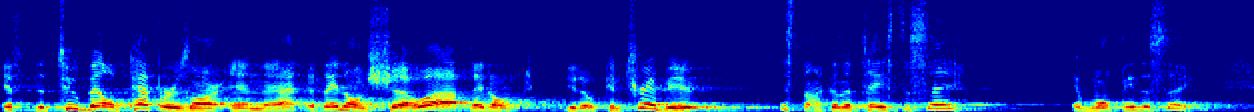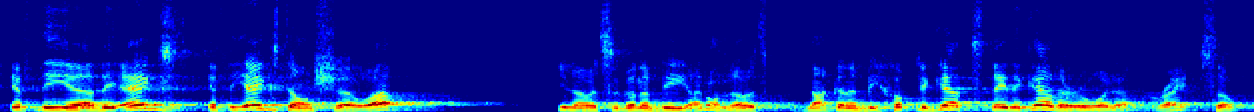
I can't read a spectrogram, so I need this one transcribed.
if the two bell peppers aren't in that, if they don't show up, they don't you know, contribute, it's not going to taste the same. It won't be the same. If the, uh, the, eggs, if the eggs don't show up, you know, it's going to be, I don't know, it's not going to be hooked together, stay together or whatever, right? So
